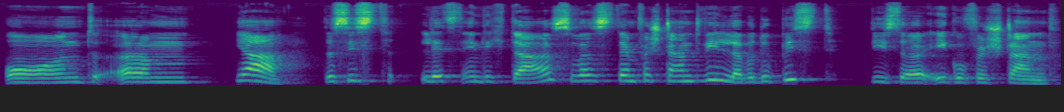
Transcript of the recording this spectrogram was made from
Und ähm, ja, das ist letztendlich das, was dein Verstand will. Aber du bist dieser Ego-Verstand.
